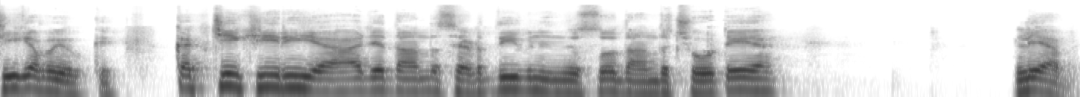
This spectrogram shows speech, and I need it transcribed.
ਠੀਕ ਹੈ ਬਈ ਓਕੇ ਕੱਚੀ ਖੀਰੀ ਆ, ਹਜੇ ਦੰਦ ਸਿੜਦੀ ਵੀ ਨਹੀਂ, ਦੱਸੋ ਦੰਦ ਛੋਟੇ ਆ। ਲਿਆ ਬਈ।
